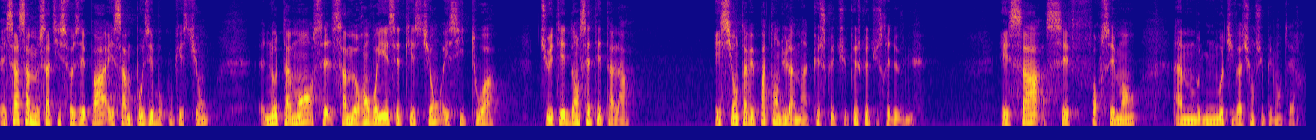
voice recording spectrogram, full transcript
et ça, ça ne me satisfaisait pas et ça me posait beaucoup de questions. Notamment, ça me renvoyait cette question, et si toi, tu étais dans cet état-là, et si on t'avait pas tendu la main, qu'est-ce que tu, serais devenu? Et ça, c'est forcément une motivation supplémentaire.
